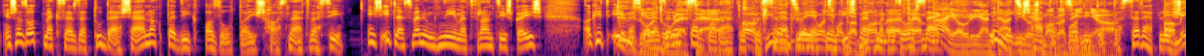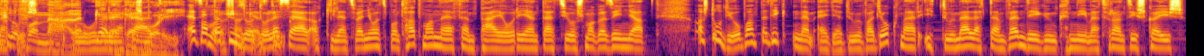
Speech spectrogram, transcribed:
és az ott megszerzett tudásának pedig azóta is hasznát veszi. És itt lesz velünk német Franciska is, akit évekkel ezelőtt a barátok közszereplőjeként ismert meg az ország. Ő mégis hátat fordított a szereplésnek a mikrofonnál és Kerekes Bori. Ez itt a Tűzoltó leszel, a 98.6 Manna FM pályaorientációs magazinja. A stúdióban pedig nem egyedül vagyok, már itt ül mellettem vendégünk német Franciska is.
